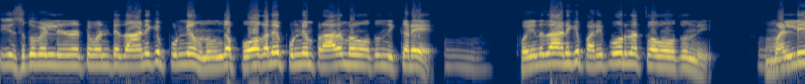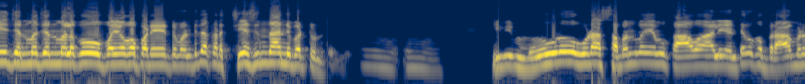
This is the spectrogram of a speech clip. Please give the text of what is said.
తీసుకువెళ్ళినటువంటి దానికి పుణ్యం. నువ్వు ఇంకా పోగానే పుణ్యం ప్రారంభం అవుతుంది ఇక్కడే ఉమ్, పోయిన దానికి పరిపూర్ణత్వం అవుతుంది. మళ్ళీ జన్మ జన్మలకు ఉపయోగపడేటువంటిది అక్కడ చేసిన దాన్ని బట్టి ఉంటుంది. ఇవి మూడు కూడా సమన్వయం కావాలి అంటే ఒక బ్రాహ్మణ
